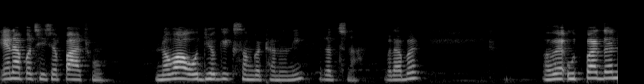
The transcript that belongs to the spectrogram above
એના પછી છે પાંચમું. નવા ઔદ્યોગિક સંગઠનોની રચના. બરાબર? હવે ઉત્પાદન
